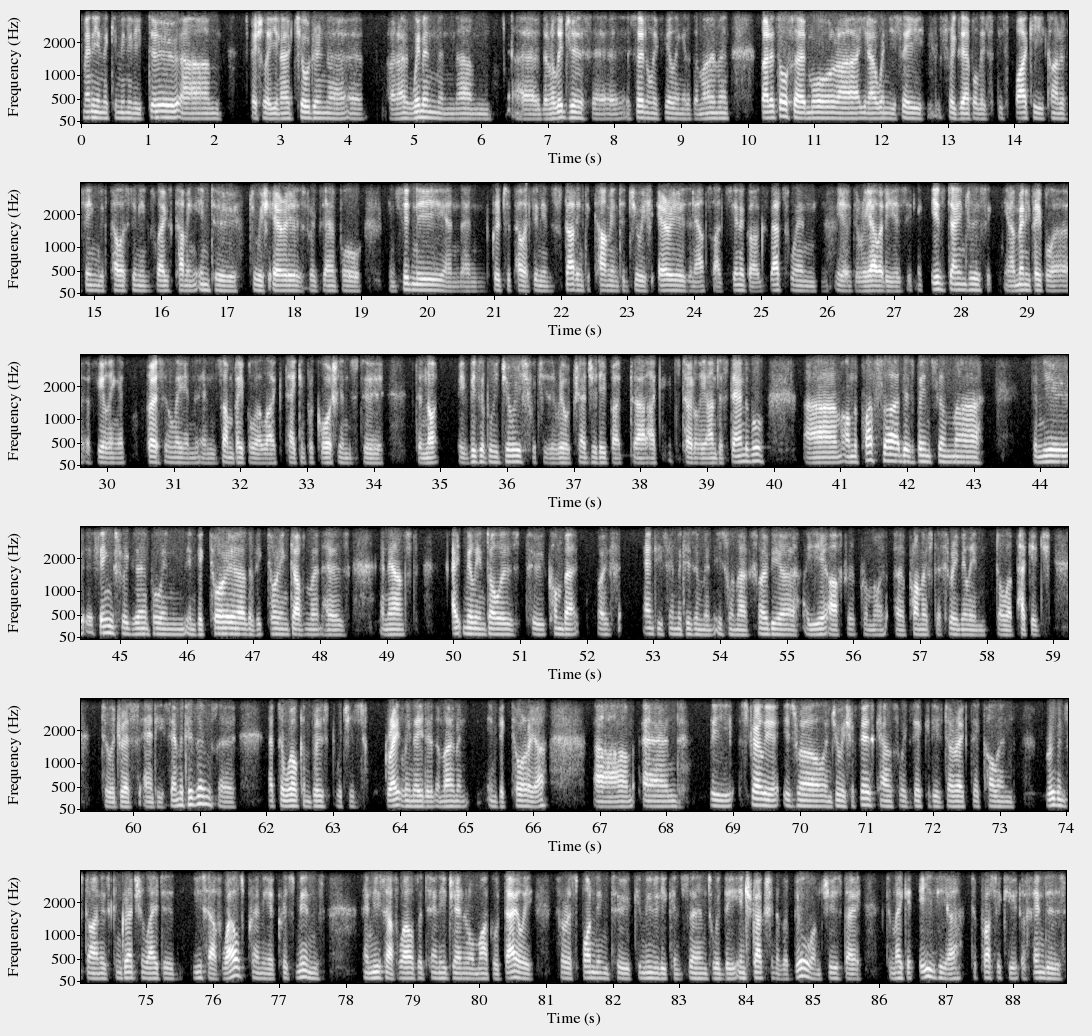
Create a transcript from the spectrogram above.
many in the community do, um, especially you know children, uh, uh I know women and um, uh, the religious uh, are certainly feeling it at the moment. But it's also more, uh, you know, when you see, for example, this this spiky kind of thing with Palestinian flags coming into Jewish areas, for example, in Sydney, and and groups of Palestinians starting to come into Jewish areas and outside synagogues. That's when, yeah, the reality is it is dangerous. You know, many people are, are feeling it personally, and and some people are like taking precautions to to not be visibly Jewish, which is a real tragedy, but uh, it's totally understandable. Um, on the plus side, there's been some uh, some new things. For example, in in Victoria, the Victorian government has announced eight million dollars to combat both anti-Semitism and Islamophobia a year after it promo- uh, promised a three million dollar package to address anti-Semitism. So that's a welcome boost, which is greatly needed at the moment in Victoria. Um, and the Australia, Israel and Jewish Affairs Council Executive Director Colin Rubenstein has congratulated New South Wales Premier Chris Minns and New South Wales Attorney General Michael Daley for responding to community concerns with the introduction of a bill on Tuesday to make it easier to prosecute offenders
